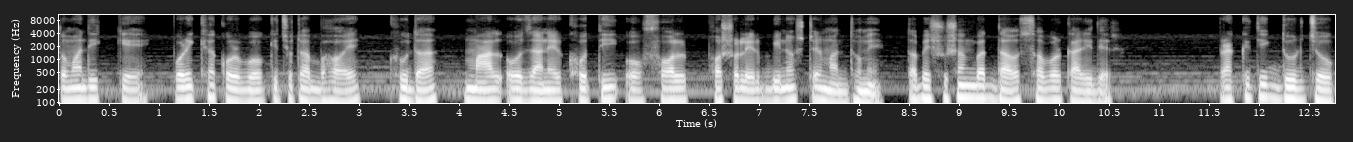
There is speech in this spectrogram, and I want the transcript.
তোমাদিগকে পরীক্ষা করব কিছুটা ভয়, ক্ষুধা, মাল ও জানের ক্ষতি ও ফল ফসলের বিনষ্টের মাধ্যমে। তবে সুসংবাদ দাও সবরকারীদের। প্রাকৃতিক দুর্যোগ,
